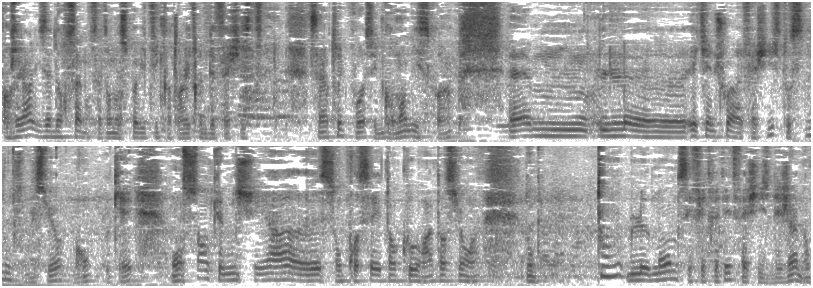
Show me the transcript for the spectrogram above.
en général, ils adorent ça dans sa tendance politique quand on les traite de fascistes. C'est un truc pour eux, c'est une gourmandise, quoi. Euh, le... Étienne Chouard est fasciste aussi, bien sûr. Bon, ok. On sent que Michéa, euh, son procès est en cours. Hein, attention. Hein. Donc tout le monde s'est fait traiter de fasciste déjà. Donc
